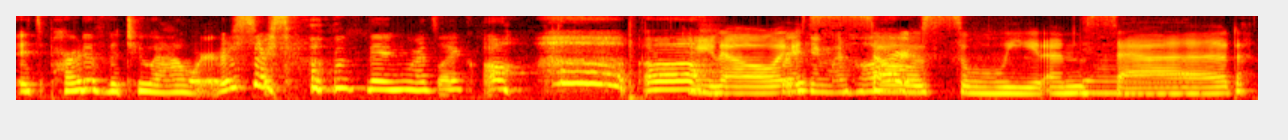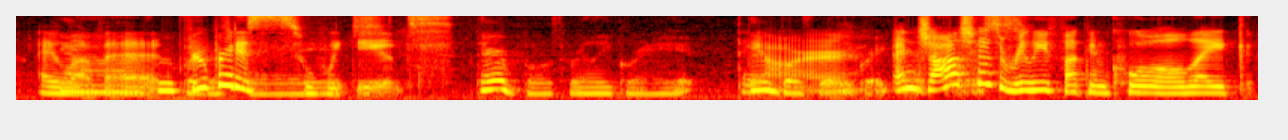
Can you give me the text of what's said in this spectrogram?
It's part of the two hours or something. Where it's like, oh, oh You know, it's so sweet and Yeah. sad. I love it. Rupert Rupert, is is sweet. They're both really great. They are are. both really great. and Josh is really fucking cool. Like,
